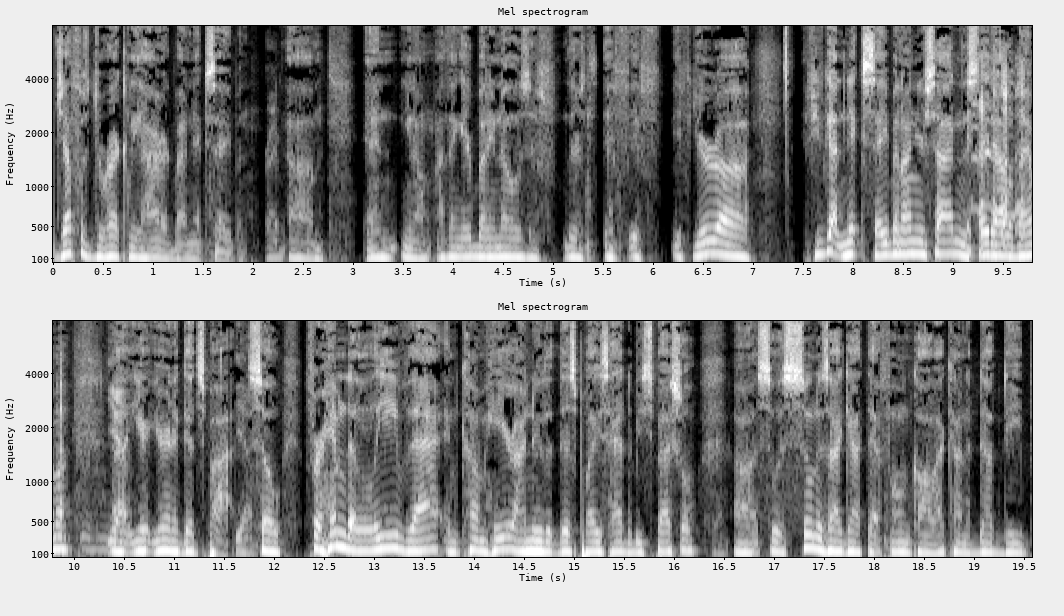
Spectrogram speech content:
Jeff was directly hired by Nick Saban. Right. Um, and you know, I think everybody knows if there's if if if you're uh, if you've got Nick Saban on your side in the state of Alabama, yeah, uh, you're you're in a good spot. Yeah. So for him to leave that and come here, I knew that this place had to be special. Yeah. Uh, so as soon as I got that phone call, I kind of dug deep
